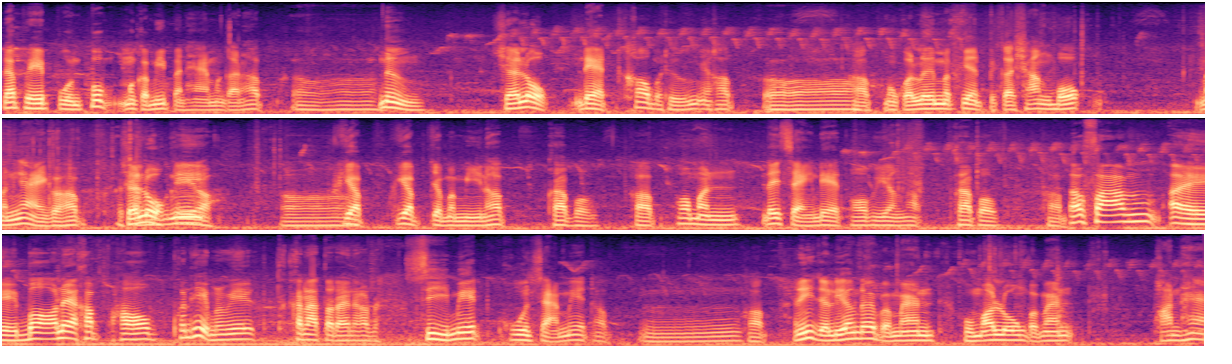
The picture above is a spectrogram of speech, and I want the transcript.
แล้วเทปูนปุ๊บมันก็มีปัญหาเหมือนกันครับอ๋อหนึ่งเชื้อโรคแดดเข้ามาถึงเนี่ยครับอ๋อครับผมก็เลยมาเปลี่ยนเป็นกระชังบก มันง่ายกว่าครับ เชื้อโรคนี่เหรออ๋อเกียบเกียบจะมามีนะครับ ครับผมครับ เพราะมันได้แสงแดดพอเพียงครับ ครับผมครับแล้วฟาร์มไอ้บ่อเนี่ยครับเขาพื้นที่มันมีขนาดต่อใดนะครับ4เมตรคูณ3เมตรครับ อืมครับ อันนี้จะเลี้ยงได้ประมาณ ผมเอาลงประมาณพันห้า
